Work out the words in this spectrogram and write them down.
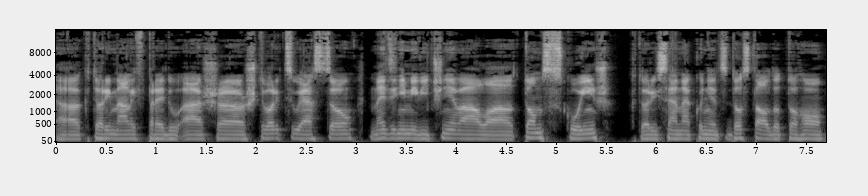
ktorí mali vpredu až štvoricu jazdcov. Medzi nimi vyčneval Tom Squinch, ktorý sa nakoniec dostal do toho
